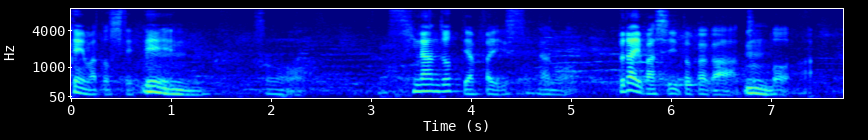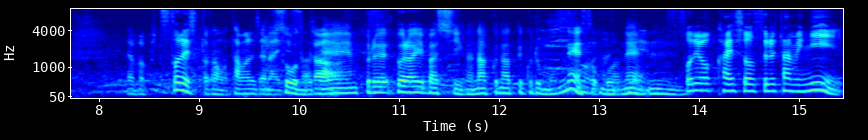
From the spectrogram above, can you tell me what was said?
テーマとしてて、うんその避難所ってやっぱりあのプライバシーとかがちょっと、やっぱストレスとかもたまるじゃないですか。そうだね。プラプライバシーがなくなってくるもんねそこはね。で、それを解消するために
